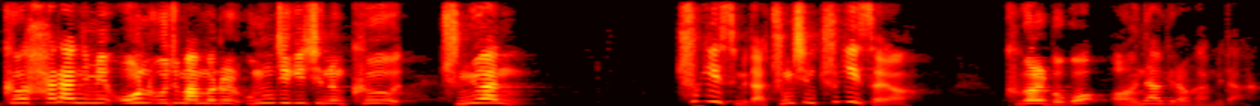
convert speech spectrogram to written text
그 하나님이 온 우주 만물을 움직이시는 그 중요한 축이 있습니다. 중심 축이 있어요. 그걸 보고 언약이라고 합니다.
